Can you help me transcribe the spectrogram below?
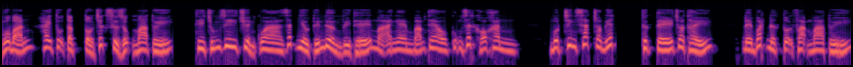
mua bán hay tụ tập tổ chức sử dụng ma túy, thì chúng di chuyển qua rất nhiều tuyến đường vì thế mà anh em bám theo cũng rất khó khăn. Một trinh sát cho biết, thực tế cho thấy, để bắt được tội phạm ma túy,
